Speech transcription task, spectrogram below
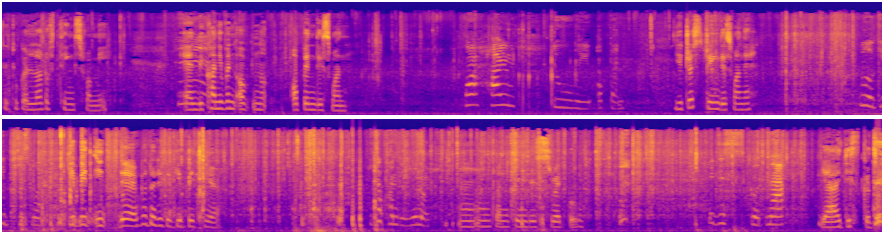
they took a lot of things from me. And we can't even op- no- open this one. You just drink this one. Eh? We'll keep this one. Keep it in there. Who told you to keep it here? It's a candy, you know. Mm, I'm gonna drink this Red Bull. It is good now. Yeah, it is good.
